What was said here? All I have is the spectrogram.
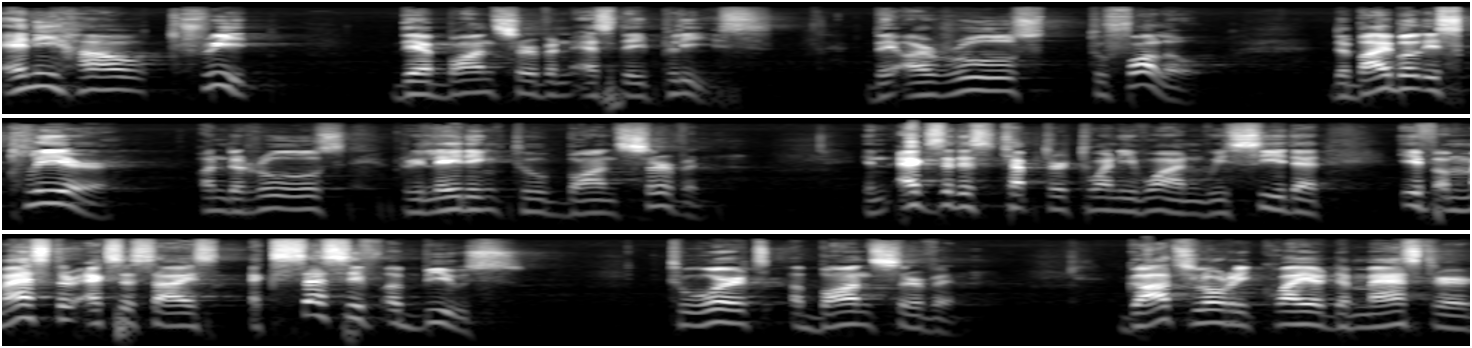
anyhow treat their bond servant as they please. There are rules to follow. The Bible is clear on the rules relating to bond servant. In Exodus chapter 21, we see that if a master exercise excessive abuse towards a bond servant. God's law required the master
